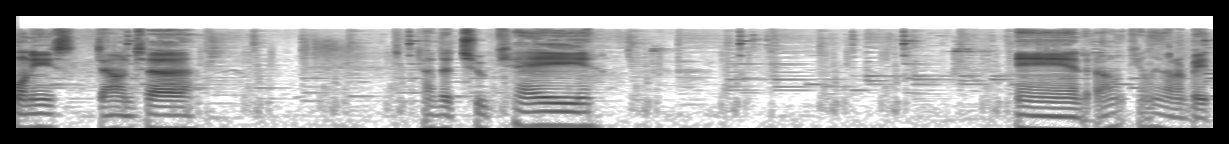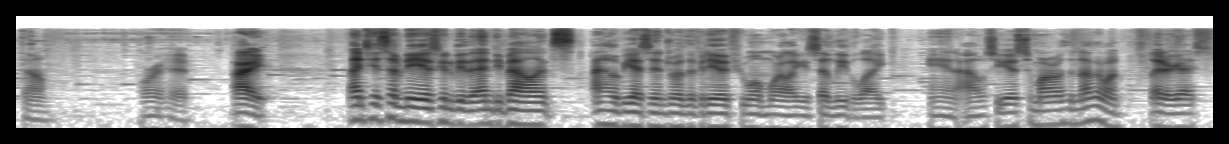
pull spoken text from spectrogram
20s down to down to 2k. And oh, can't leave that on a bait though, or a hit. All right. 1978 is going to be the ending balance. I hope you guys enjoyed the video. If you want more, like I said, leave a like. And I will see you guys tomorrow with another one. Later, guys.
